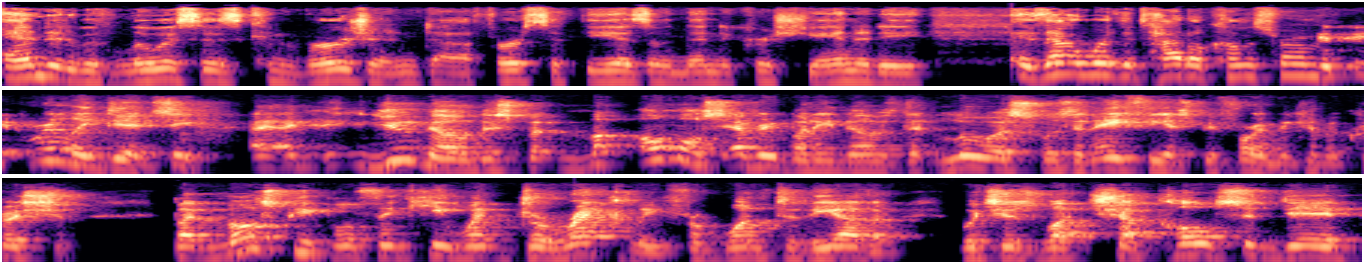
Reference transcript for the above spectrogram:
ended with Lewis's conversion, uh, first to theism and then to Christianity. Is that where the title comes from? It, it really did. See, you know this, but almost everybody knows that Lewis was an atheist before he became a Christian. But most people think he went directly from one to the other, which is what Chuck Colson did,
